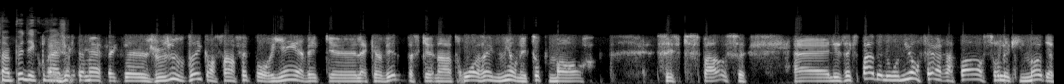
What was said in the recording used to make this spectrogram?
C'est un peu décourageant. Exactement. Fait que, euh, je veux juste dire qu'on s'en fait pour rien avec euh, la COVID parce que dans trois ans et demi, on est tous morts. C'est ce qui se passe. Euh, les experts de l'ONU ont fait un rapport sur le climat de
